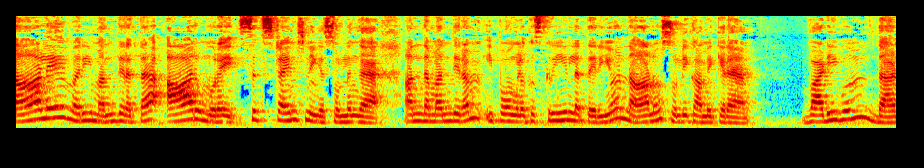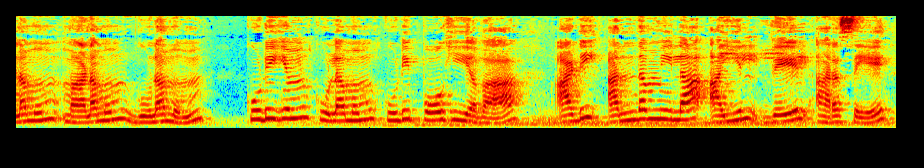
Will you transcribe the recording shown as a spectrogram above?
நாலே வரி மந்திரத்தை ஆறு முறை சிக்ஸ் டைம்ஸ் நீங்க சொல்லுங்க. அந்த மந்திரம் இப்போ உங்களுக்கு ஸ்கிரீன்ல தெரியும் நானும் சொல்லி காமிக்கிறேன். வடிவும் தனமும் மனமும் குணமும் குடியும் குலமும் குடி போகியவா அடி அந்தமிலா அயில் வேல் அரசே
